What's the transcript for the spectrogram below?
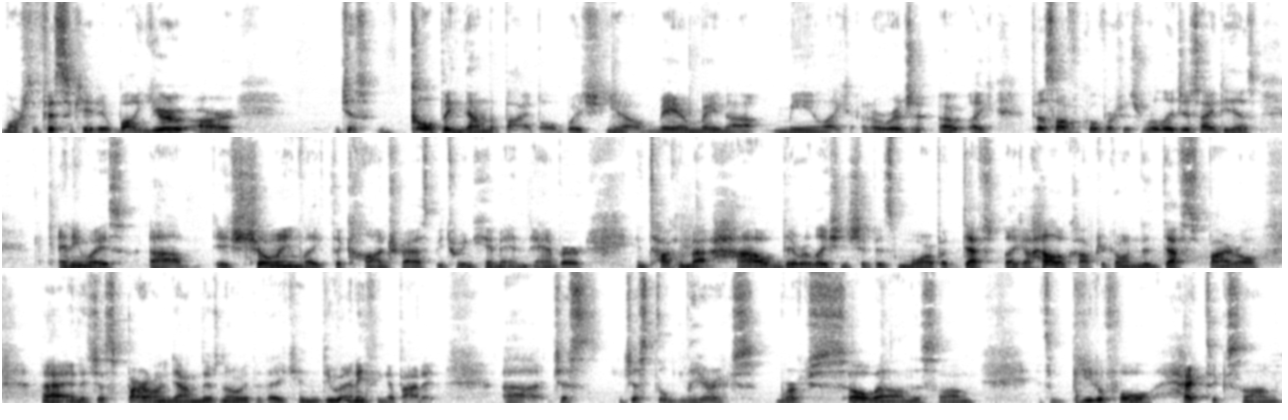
more sophisticated while you are just gulping down the Bible, which you know may or may not mean like an original, uh, like philosophical versus religious ideas, anyways, um, is showing like the contrast between him and Amber and talking about how their relationship is more of a death, like a helicopter going into death spiral, uh, and it's just spiraling down. There's no way that they can do anything about it. Uh, just, just the lyrics work so well on this song. It's a beautiful, hectic song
